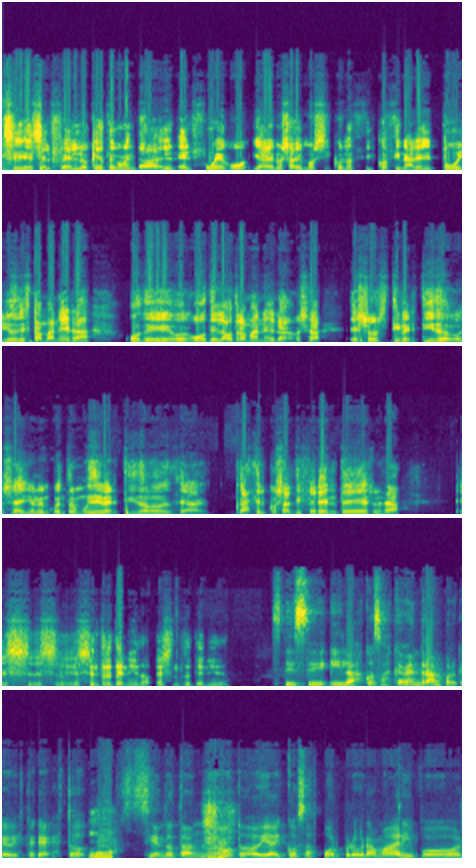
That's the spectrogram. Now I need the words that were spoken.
Sí, es, el, lo que te comentaba, el, fuego, y ahora no sabemos si cocinar el pollo de esta manera o de, o, de la otra manera. O sea, eso es divertido, o sea, yo lo encuentro muy divertido, o sea, hacer cosas diferentes, o sea, es, es entretenido, es entretenido. Sí, sí, y las cosas que vendrán, porque viste que esto, siendo tan nuevo, todavía hay cosas por programar y por...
